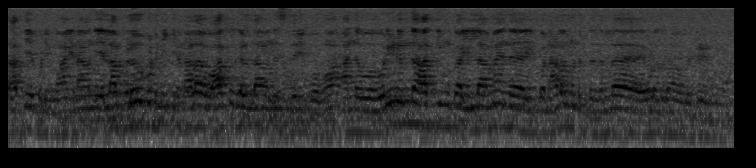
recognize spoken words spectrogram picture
சாத்தியப்படுமா? ஏன்னா வந்து எல்லாம் பிளவுபட்டு நிற்கிறனால வாக்குகள் தான் வந்து சிதறி போகும். அந்த ஒருங்கிணைந்த அதிமுக இல்லாம இந்த இப்போ நாடாளுமன்ற தேர்தலில் எவ்வளவு தூரம் வெற்றி இருக்கும்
